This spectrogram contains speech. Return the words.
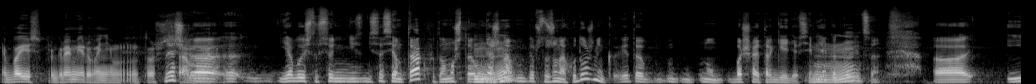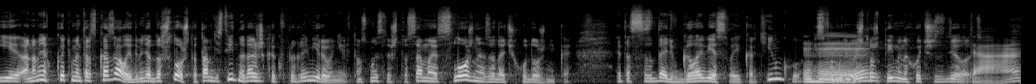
Я боюсь, с программированием то же Знаешь, самое. э, э, я боюсь, что все не, не совсем так, потому что у меня жена, потому что жена художник, это ну, большая трагедия в семье, как говорится. Э, И она мне в какой-то момент рассказала, и до меня дошло, что там действительно так же, как в программировании, в том смысле, что самая сложная задача художника — это создать в голове свою картинку и сформулировать, что же ты именно хочешь сделать. Да.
